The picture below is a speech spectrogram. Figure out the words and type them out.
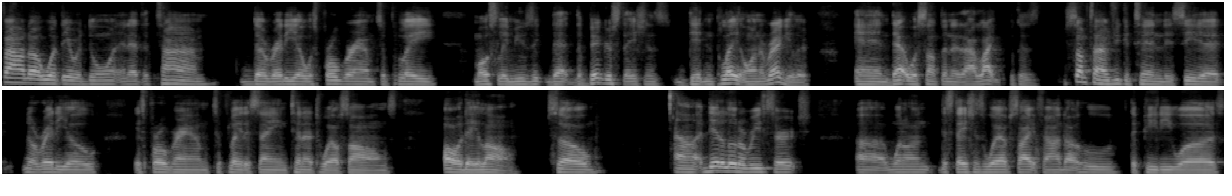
found out what they were doing. And at the time, the radio was programmed to play mostly music that the bigger stations didn't play on a regular. And that was something that I liked because sometimes you can tend to see that you know radio is programmed to play the same 10 or 12 songs all day long. So uh, I did a little research, uh, went on the station's website, found out who the PD was.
